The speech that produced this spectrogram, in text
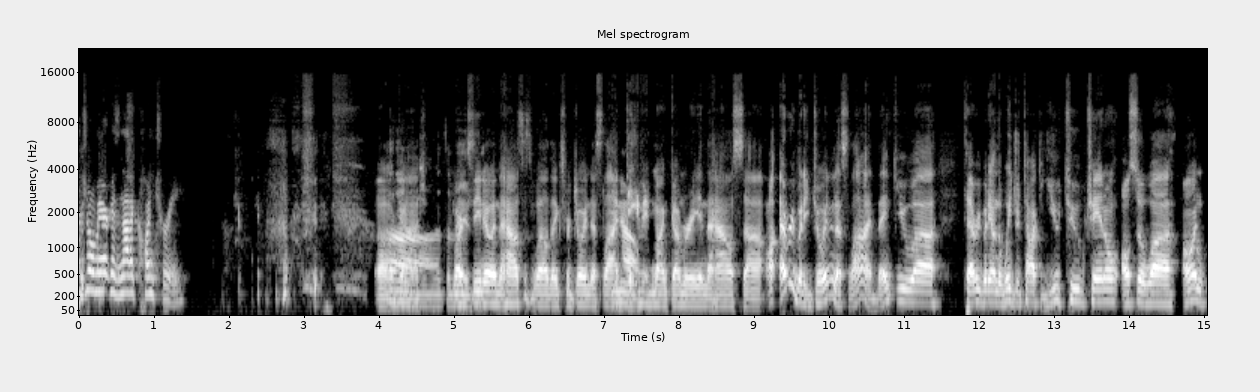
Central America is not a country. Oh gosh. Oh, that's Mark amazing. Zeno in the house as well. Thanks for joining us live. David Montgomery in the house. Uh, everybody joining us live. Thank you uh, to everybody on the Wager Talk YouTube channel. Also uh, on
